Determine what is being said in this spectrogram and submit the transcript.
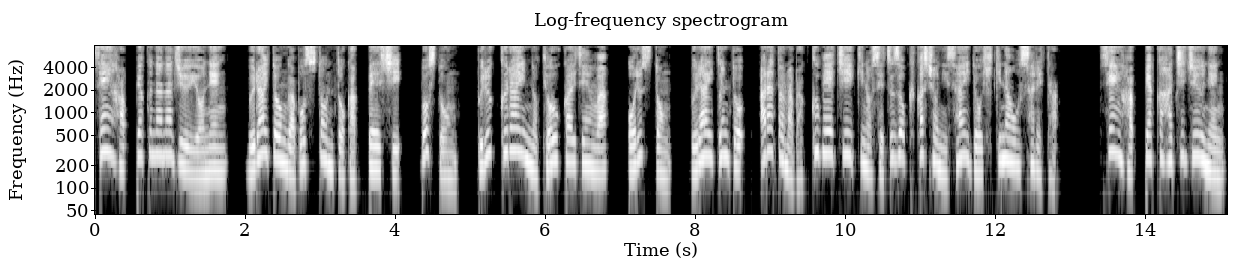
1874年、ブライトンがボストンと合併し、ボストン、ブルックラインの境界線は、オルストン、ブライトンと新たなバックベイ地域の接続箇所に再度引き直された。1880年、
